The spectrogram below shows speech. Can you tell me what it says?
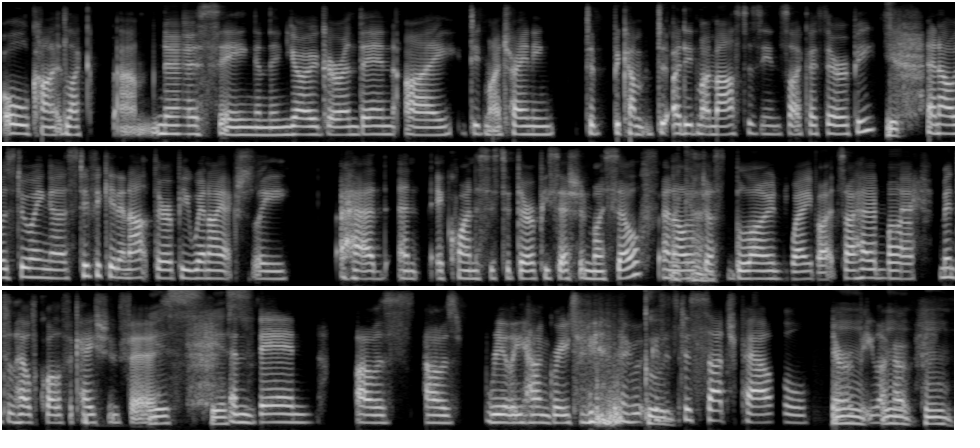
all kind of like um, nursing, and then yoga, and then I did my training to become I did my masters in psychotherapy yep. and I was doing a certificate in art therapy when I actually had an equine assisted therapy session myself and okay. I was just blown away by it. So I had my mental health qualification first. Yes, yes. And then I was I was really hungry to be because it's just such powerful therapy. Mm, like mm, I, mm.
